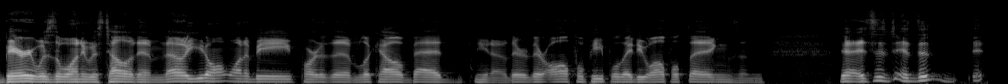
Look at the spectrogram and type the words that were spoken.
Barry was the one who was telling him, "No, you don't want to be part of them. Look how bad, you know, they're they're awful people. They do awful things." And yeah, it's it, it, it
